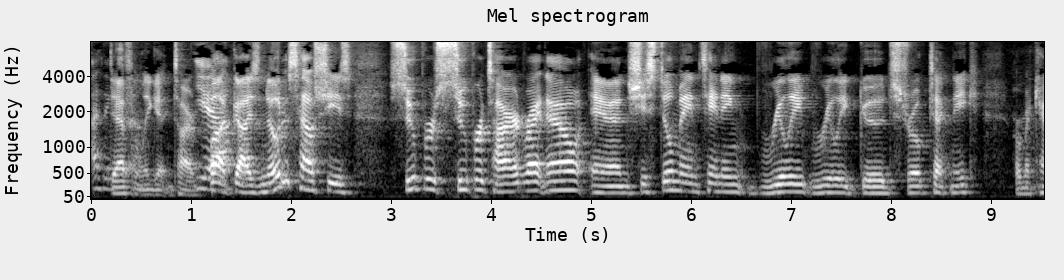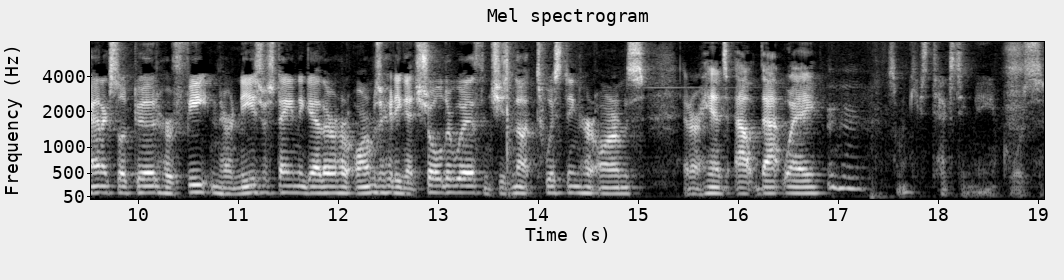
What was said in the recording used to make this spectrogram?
I think Definitely so. getting tired. Yeah. But guys, notice how she's super, super tired right now, and she's still maintaining really, really good stroke technique. Her mechanics look good. Her feet and her knees are staying together. Her arms are hitting at shoulder width, and she's not twisting her arms and her hands out that way. Mm-hmm. Someone keeps texting me, of course.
